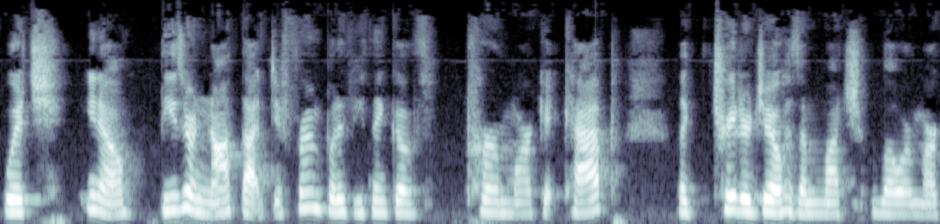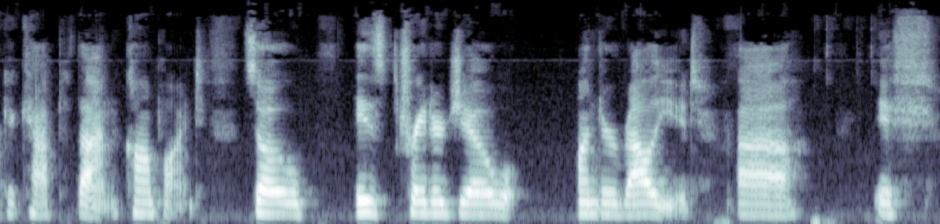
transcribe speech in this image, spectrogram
which, you know, these are not that different. But if you think of per market cap, like Trader Joe has a much lower market cap than Compound. So is Trader Joe undervalued? Uh, if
